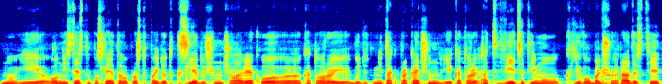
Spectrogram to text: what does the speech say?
ну и он, естественно, после этого просто пойдет к следующему человеку, э, который будет не так прокачан и который ответит ему к его большой радости,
